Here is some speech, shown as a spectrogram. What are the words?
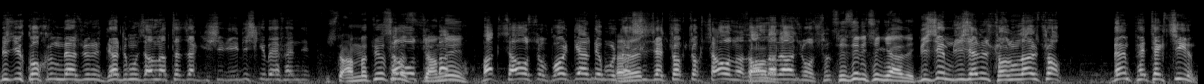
Biz ilkokul mezunu derdimizi anlatacak kişi değiliz ki beyefendi. İşte Sağ anlatıyorsunuz olsun canlı bak, yayın. bak sağ olsun Ford geldi burada Evet. size çok çok sağ olun. Sağ Allah olun. razı olsun. Sizin için geldik. Bizim Rize'nin sorunları çok. Ben petekçiyim.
